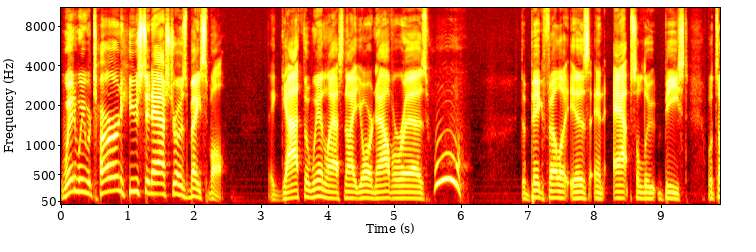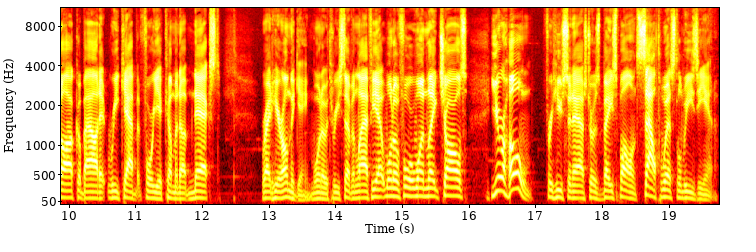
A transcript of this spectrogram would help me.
When we return, Houston Astros baseball. They got the win last night. Jordan Alvarez, whoo, the big fella is an absolute beast. We'll talk about it, recap it for you coming up next, right here on the game. 1037 Lafayette, 1041 Lake Charles, your home for Houston Astros baseball in Southwest Louisiana.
